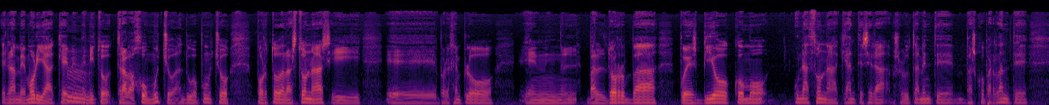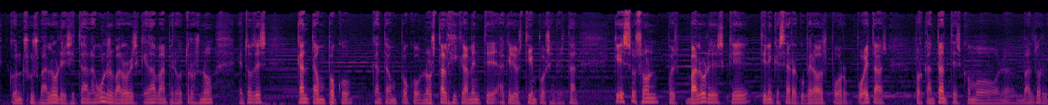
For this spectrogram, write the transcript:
en la memoria, que mm. Benito trabajó mucho, anduvo mucho por todas las zonas y, eh, por ejemplo, en Valdorba, pues vio como una zona que antes era absolutamente vascoparlante, con sus valores y tal, algunos valores quedaban, pero otros no, entonces canta un poco, canta un poco nostálgicamente aquellos tiempos en que tal que esos son pues valores que tienen que ser recuperados por poetas por cantantes como Baldor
